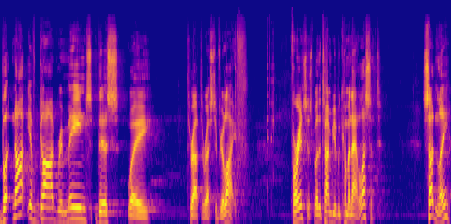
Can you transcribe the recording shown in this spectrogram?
but not if God remains this way throughout the rest of your life. For instance, by the time you become an adolescent, suddenly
